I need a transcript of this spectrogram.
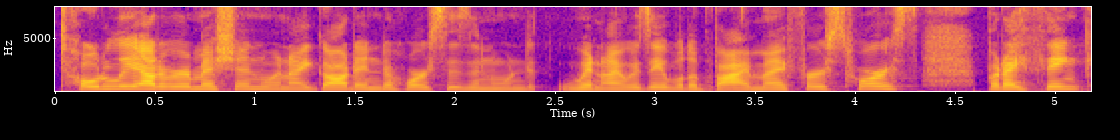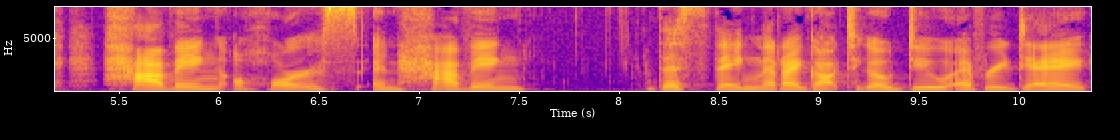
totally out of remission when I got into horses and when, when I was able to buy my first horse. But I think having a horse and having this thing that I got to go do every day,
